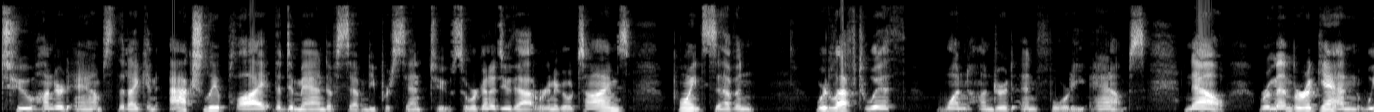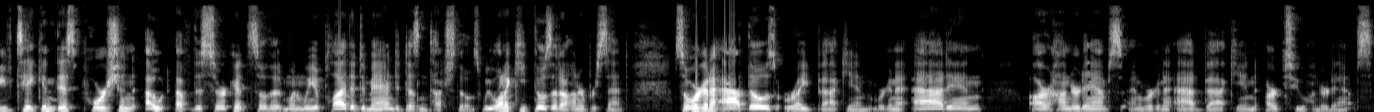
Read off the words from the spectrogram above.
200 amps that I can actually apply the demand of 70% to. So we're going to do that. We're going to go times 0.7. We're left with 140 amps. Now, remember again, we've taken this portion out of the circuit so that when we apply the demand, it doesn't touch those. We want to keep those at 100%. So we're going to add those right back in. We're going to add in our 100 amps and we're going to add back in our 200 amps.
